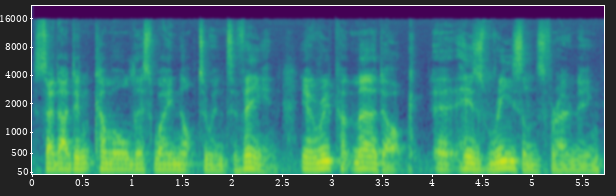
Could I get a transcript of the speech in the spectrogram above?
said, I didn't come all this way not to intervene. You know, Rupert Murdoch, uh, his reasons for owning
